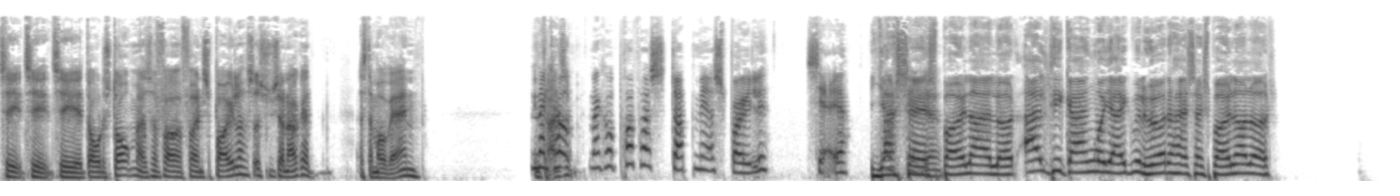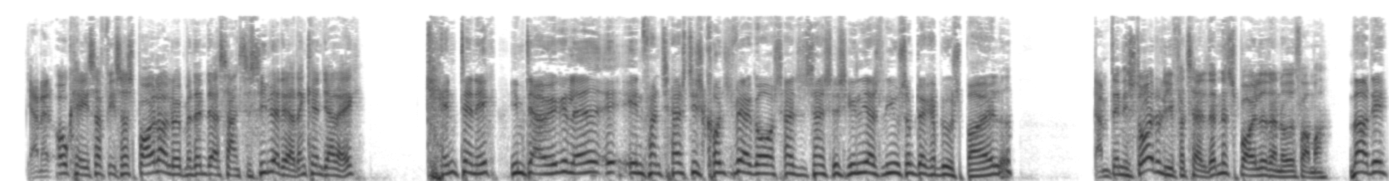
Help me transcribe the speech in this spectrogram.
til, til, til Dorte Storm, altså for, for en spoiler, så synes jeg nok, at altså, der må være en, Man kan, jo, man kan jo prøve på at stoppe med at spoile serier. Jeg Okay. sagde Ja. spoiler alert. Alle de gange, hvor jeg ikke vil høre det, har jeg sagt spoiler alert. Jamen, okay, så, så spoiler løb med den der Sankt Cecilia der, den kendte jeg da ikke. Kendte den ikke? Jamen, der er jo ikke lavet øh, en fantastisk kunstværk over San, San Cecilias liv, som der kan blive spoilet. Jamen, den historie, du lige fortalte, den spoilede der noget for mig. Hvad er det?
